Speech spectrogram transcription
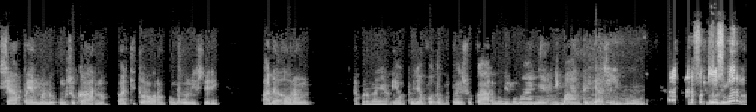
siapa yang mendukung Soekarno berarti itu orang-orang komunis. Jadi ada orang apa namanya yang punya foto-foto Soekarno di rumahnya dibantai biasa Hmm. dibunuh. ada Culik. Soekarno.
